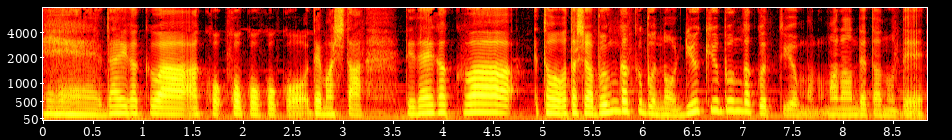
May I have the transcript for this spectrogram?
えー、大学は高校高校出ましたで大学は、えっと、私は文学部の琉球文学っていうものを学んでたので、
